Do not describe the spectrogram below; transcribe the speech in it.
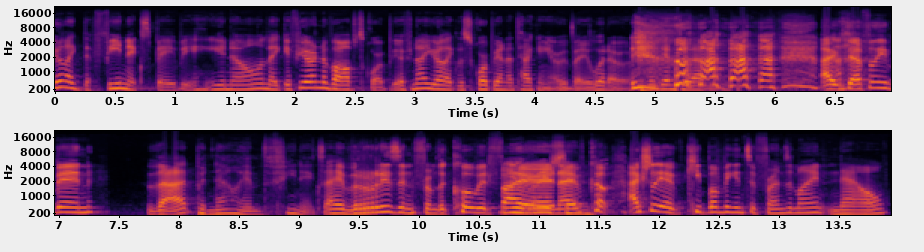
you're like the phoenix baby, you know. Like if you're an evolved Scorpio, if not, you're like the scorpion attacking everybody. Whatever. We'll get into that. I've definitely been that, but now I am the phoenix. I have risen from the COVID fire, and I've come. Actually, I keep bumping into friends of mine now.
